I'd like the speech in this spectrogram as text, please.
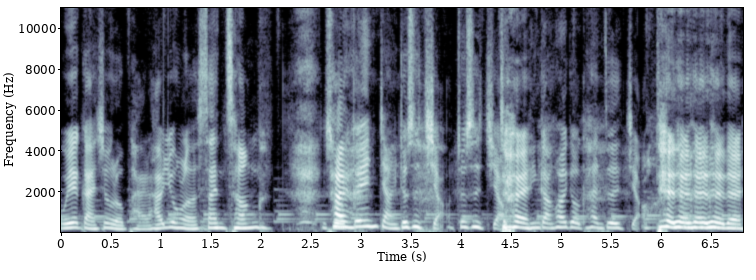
我也感谢我的牌了，他用了三张，就是我跟你讲，就是脚，就是脚，对你赶快给我看这个脚。对对对对对，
